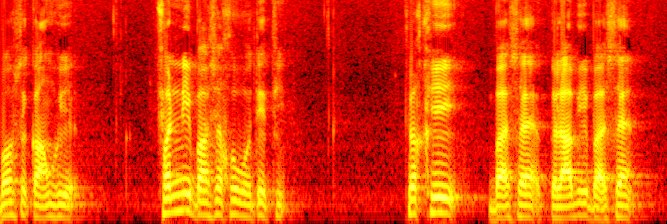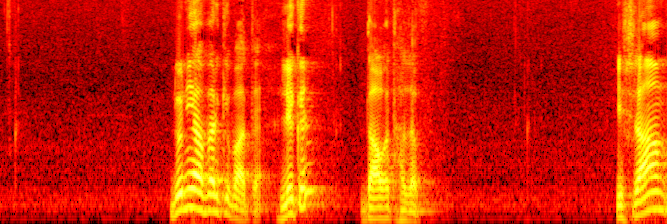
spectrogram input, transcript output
بہت سے کام ہوئے۔ فنی باتیں خوب ہوتی تھیں۔ فقی بحثیں، کلامی بحثیں۔ دنیا بھر کی باتیں۔ لیکن دعوت حذف۔ اسلام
